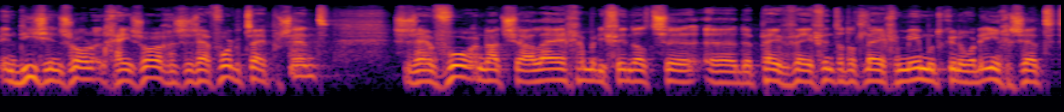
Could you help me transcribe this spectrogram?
in die zin geen zorgen. Ze zijn voor de 2%. Ze zijn voor een nationaal leger. Maar die vinden dat ze, eh, de PVV vindt dat het leger meer moet kunnen worden ingezet...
